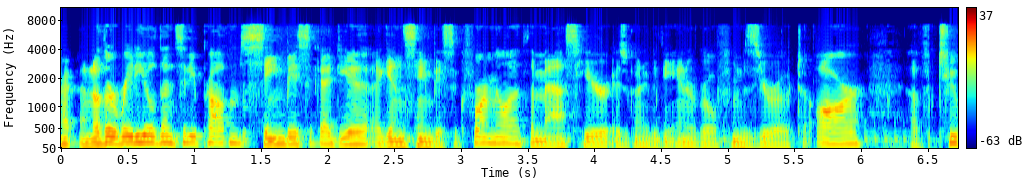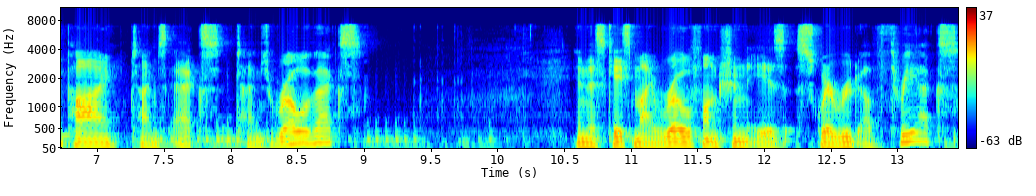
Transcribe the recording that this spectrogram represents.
All right, another radial density problem, same basic idea, again, same basic formula. The mass here is going to be the integral from 0 to r of 2 pi times x times rho of x. In this case, my rho function is square root of 3x.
